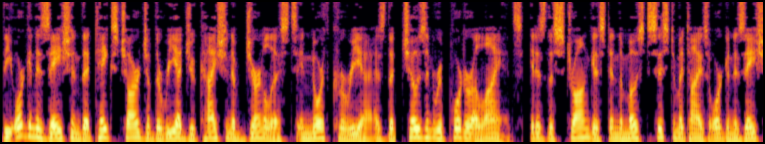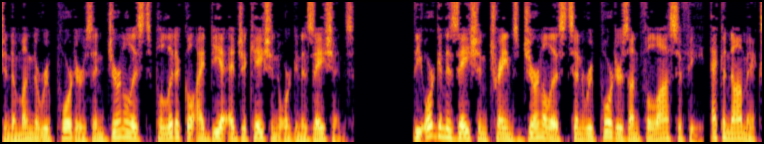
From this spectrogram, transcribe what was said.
The organization that takes charge of the re-education of journalists in North Korea is the Chosen Reporter Alliance. It is the strongest and the most systematized organization among the reporters and journalists' political idea education organizations. The organization trains journalists and reporters on philosophy, economics,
